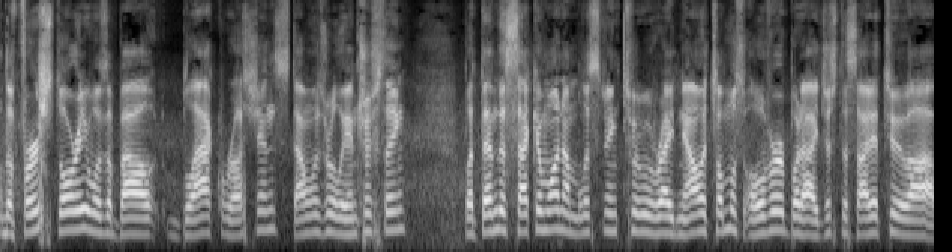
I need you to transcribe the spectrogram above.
The first story was about black Russians. That was really interesting. But then the second one I'm listening to right now, it's almost over, but I just decided to uh,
